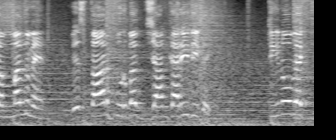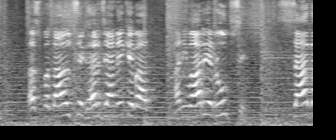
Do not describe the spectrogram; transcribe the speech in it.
संबंध में विस्तार पूर्वक जानकारी दी गई। तीनों व्यक्ति अस्पताल से घर जाने के बाद अनिवार्य रूप से सात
